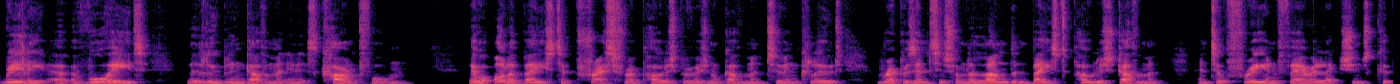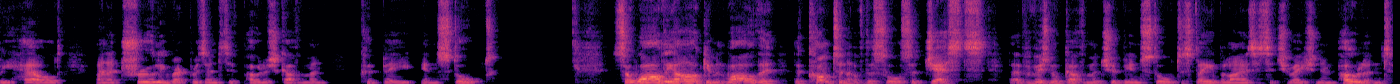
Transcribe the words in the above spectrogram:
really uh, avoid the Lublin government in its current form. They were on a base to press for a Polish provisional government to include representatives from the London based Polish government until free and fair elections could be held and a truly representative Polish government could be installed. So while the argument, while the, the content of the source suggests that a provisional government should be installed to stabilise the situation in Poland,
